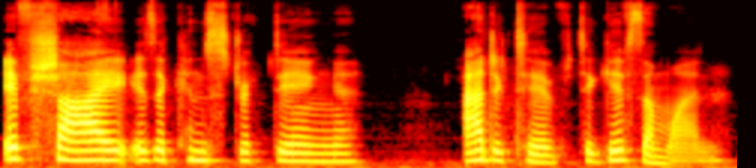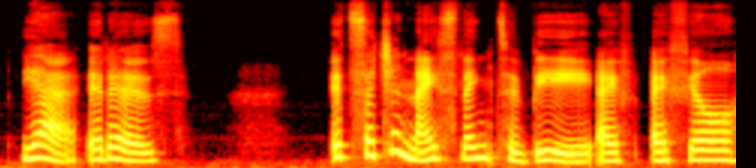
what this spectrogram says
if shy is a constricting adjective to give someone. Yeah, it is. It's such a nice thing to be. I, I feel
